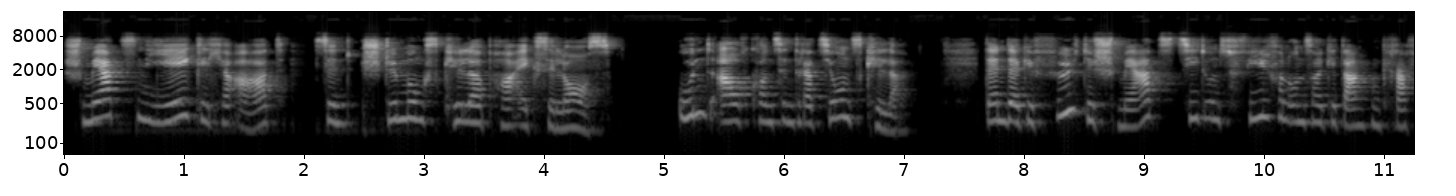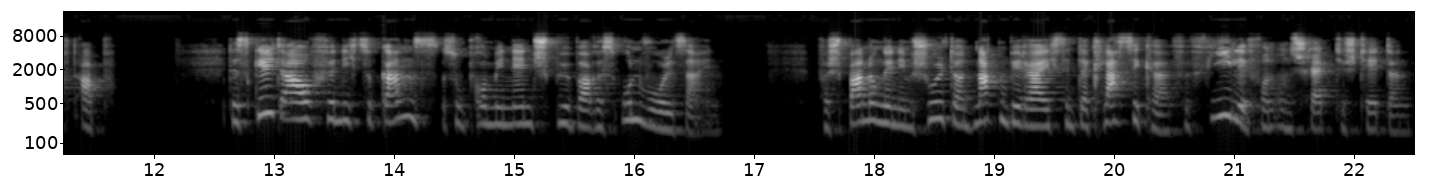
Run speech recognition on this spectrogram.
Schmerzen jeglicher Art sind Stimmungskiller par excellence und auch Konzentrationskiller. Denn der gefühlte Schmerz zieht uns viel von unserer Gedankenkraft ab. Das gilt auch für nicht so ganz so prominent spürbares Unwohlsein. Verspannungen im Schulter- und Nackenbereich sind der Klassiker für viele von uns Schreibtischtätern.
